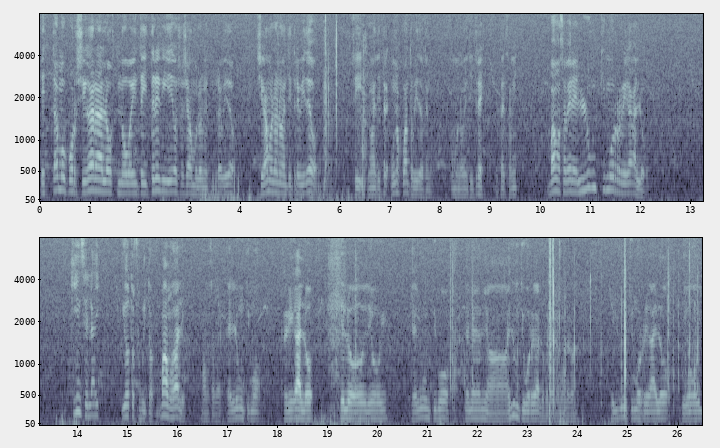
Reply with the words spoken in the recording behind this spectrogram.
Estamos por llegar a los 93 videos. Ya llegamos a los 93 videos. Llegamos a los 93 videos. Sí, 93. Unos cuantos videos tengo. Como 93, me parece a mí. Vamos a ver el último regalo. 15 likes y otro suscriptor. Vamos, dale. Vamos a ver. El último regalo de lo de hoy. El último. ña, ña, ña, El último regalo. Que la acá. El último regalo de hoy.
